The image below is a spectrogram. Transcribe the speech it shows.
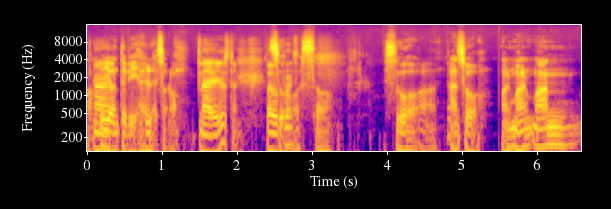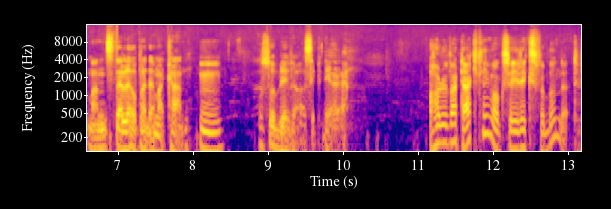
Ja, det gör inte vi heller, sa de. Nej, just det. Så, så, så, alltså, man, man, man, man ställer upp med det man kan. Mm. Och så blev jag sekreterare. Har du varit aktiv också i Riksförbundet?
